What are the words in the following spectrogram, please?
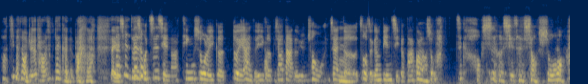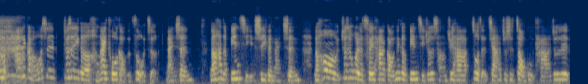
啊，基本上我觉得台湾是不太可能吧。对，但是，就但是我之前啊，听说了一个对岸的一个比较大的原创网站嗯的作者跟编辑的八卦，我说哇，这个好适合写成小说、哦。那个好像是就是一个很爱脱稿的作者，男生。然后他的编辑也是一个男生，然后就是为了催他搞，那个编辑就是常常去他作者家，就是照顾他，就是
